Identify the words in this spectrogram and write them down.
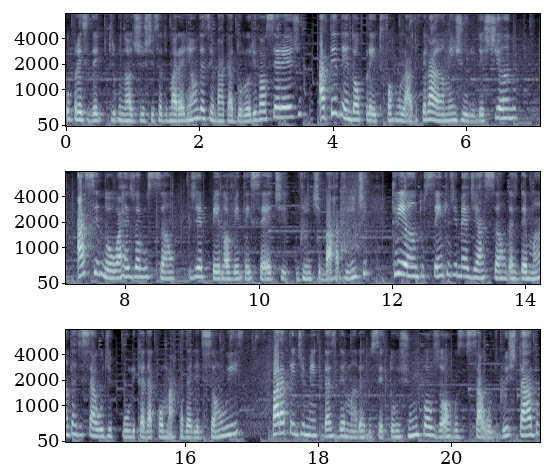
o presidente do Tribunal de Justiça do Maranhão, desembargador Lorival Cerejo, atendendo ao pleito formulado pela AMA em julho deste ano, assinou a resolução GP 9720-20, criando o Centro de Mediação das Demandas de Saúde Pública da Comarca da Ilha de São Luís, para atendimento das demandas do setor junto aos órgãos de saúde do Estado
